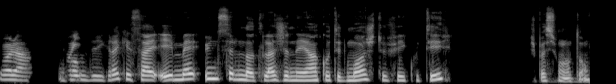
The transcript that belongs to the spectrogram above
Voilà. Une forme de Y et ça émet une seule note. Là, j'en ai un à côté de moi, je te fais écouter. Je sais pas si on l'entend.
